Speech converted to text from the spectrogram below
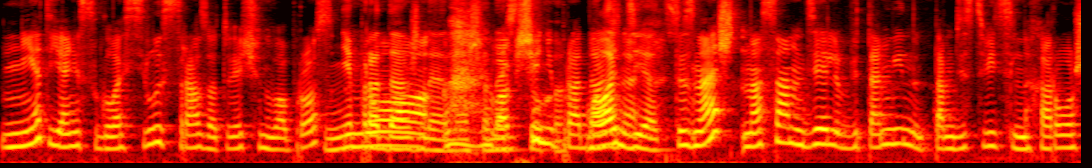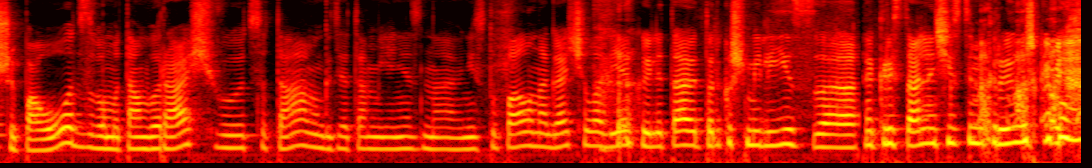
Нет, я не согласилась, сразу отвечу на вопрос. Не продажная наша Вообще не продажная. Молодец. Ты знаешь, на самом деле витамины там действительно хорошие по отзывам, и там выращиваются там, где там, я не знаю, не ступала нога человека, и летают только шмели с э, кристально чистыми крылышками.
